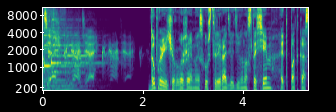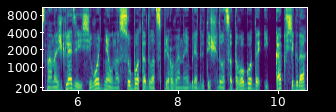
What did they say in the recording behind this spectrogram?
глядя. Добрый вечер, уважаемые слушатели Радио 97. Это подкаст «На ночь глядя», и сегодня у нас суббота, 21 ноября 2020 года, и, как всегда,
